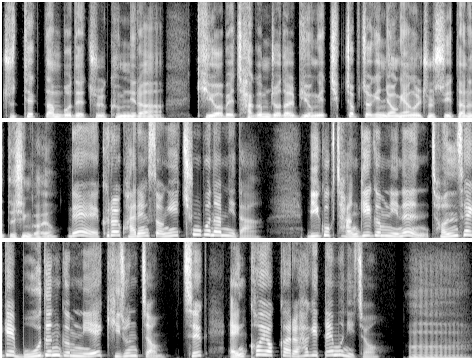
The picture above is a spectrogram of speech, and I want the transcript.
주택담보대출 금리라 기업의 자금 조달 비용에 직접적인 영향을 줄 수 있다는 뜻인가요? 네, 그럴 가능성이 충분합니다. 미국 장기 금리는 전 세계 모든 금리의 기준점, 즉 앵커 역할을 하기 때문이죠. 아,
